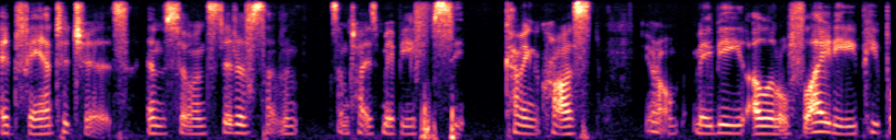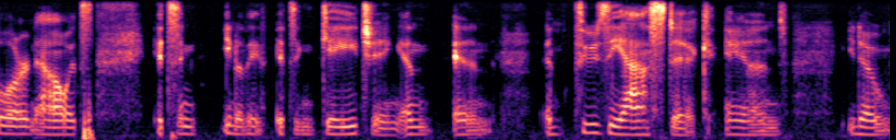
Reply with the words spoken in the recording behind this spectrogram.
advantages. And so instead of some, sometimes maybe coming across, you know, maybe a little flighty, people are now it's it's in, you know they, it's engaging and and enthusiastic and you know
